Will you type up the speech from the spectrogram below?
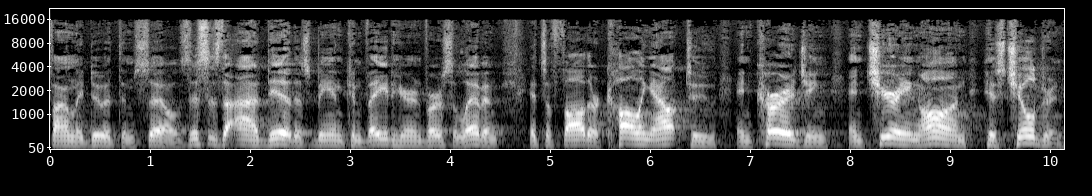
finally do it themselves. This is the idea that's being conveyed here in verse 11. It's a father calling out to, encouraging, and cheering on his children.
